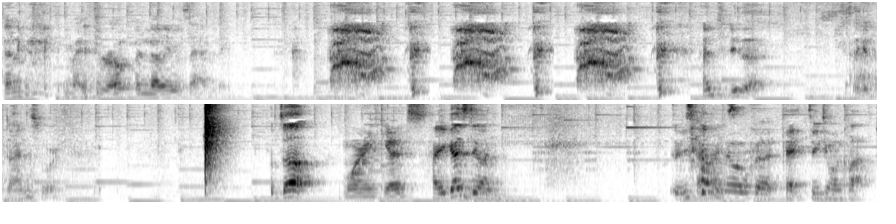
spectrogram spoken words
happen in my throat, but nothing was happening. How'd you do that? It's like a dinosaur. What's up? Morning, kids. How you guys doing? Three I times. know, but Okay, three, two, one, clap.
